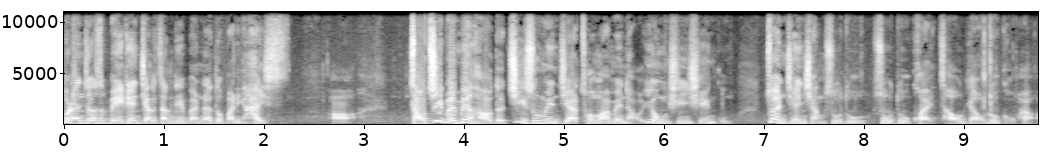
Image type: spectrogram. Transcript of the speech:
不然就是每天讲涨停板，那都把你害死啊！找基本面好的，技术面佳，筹码面好，用心选股，赚钱抢速度，速度快，钞票入股票。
